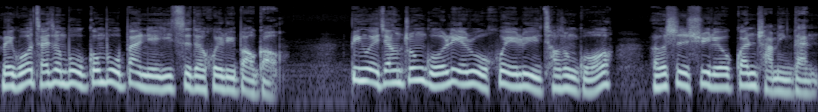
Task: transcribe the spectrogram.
美国财政部公布半年一次的汇率报告，并未将中国列入汇率操纵国，而是续留观察名单，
